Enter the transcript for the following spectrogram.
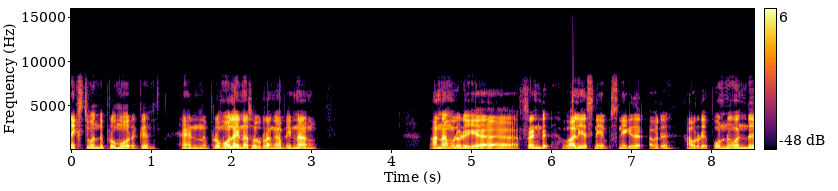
நெக்ஸ்ட் வந்து ப்ரோமோ இருக்குது அண்ட் ப்ரொமோவில் என்ன சொல்கிறாங்க அப்படின்னா அண்ணாமலையுடைய ஃப்ரெண்டு வாலிய ஸ்னே சிநேகிதர் அவர் அவருடைய பொண்ணு வந்து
